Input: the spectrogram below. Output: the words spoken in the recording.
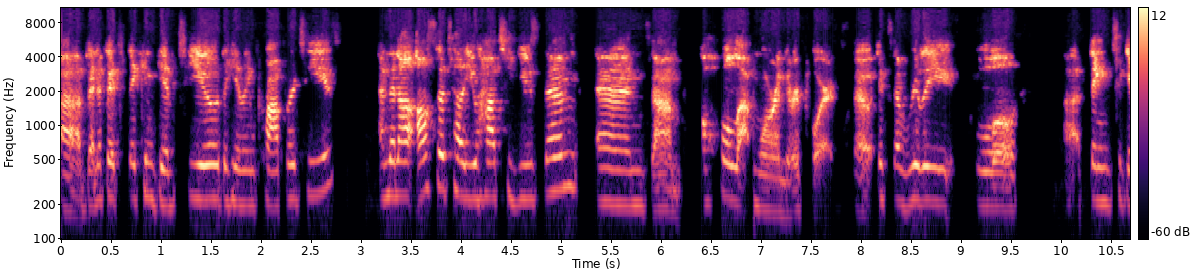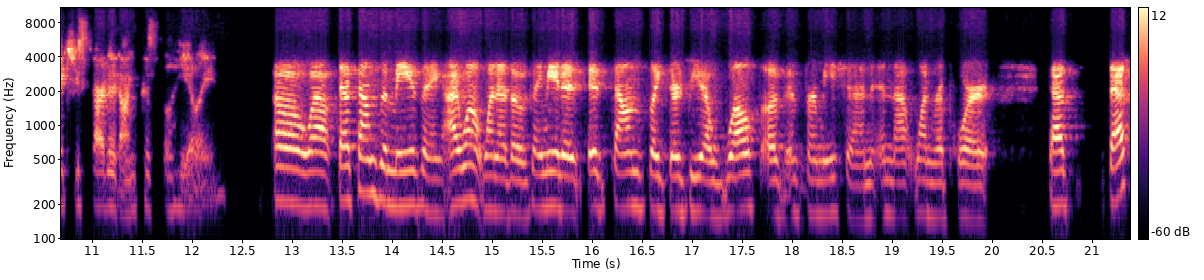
uh, benefits they can give to you, the healing properties. And then I'll also tell you how to use them and um, a whole lot more in the report. So it's a really cool uh, thing to get you started on crystal healing. Oh, wow. That sounds amazing. I want one of those. I mean, it, it sounds like there'd be a wealth of information in that one report. That's, that's,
